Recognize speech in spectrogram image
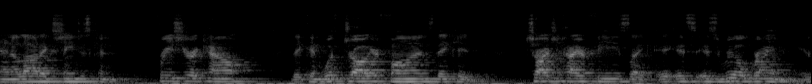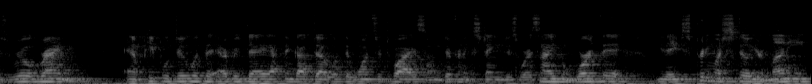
and a lot of exchanges can freeze your account. They can withdraw your funds. They could charge you higher fees. Like it's it's real grimy. It's real grimy, and people deal with it every day. I think I've dealt with it once or twice on different exchanges where it's not even worth it. They just pretty much steal your money.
